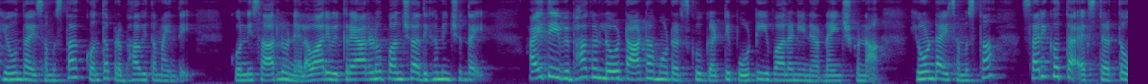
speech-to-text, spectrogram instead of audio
హ్యూందాయ్ సంస్థ కొంత ప్రభావితమైంది. కొన్నిసార్లు నెలవారీ విక్రయాలను పంచ్ అధిగమించింది. అయితే ఈ విభాగంలో టాటా మోటార్స్కు గట్టి పోటీ ఇవ్వాలని నిర్ణయించుకున్న హ్యూండాయ్ సంస్థ సరికొత్త ఎక్స్టర్తో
